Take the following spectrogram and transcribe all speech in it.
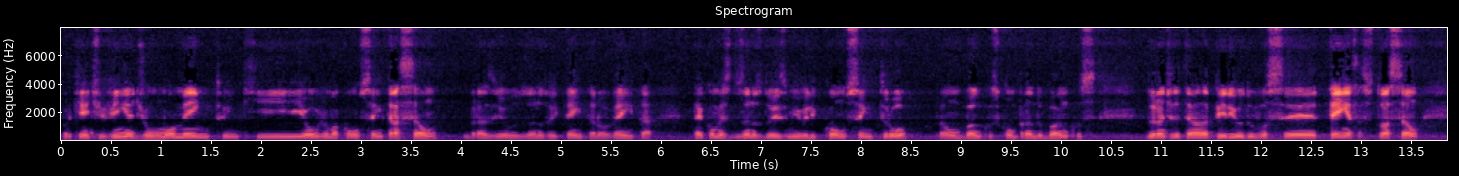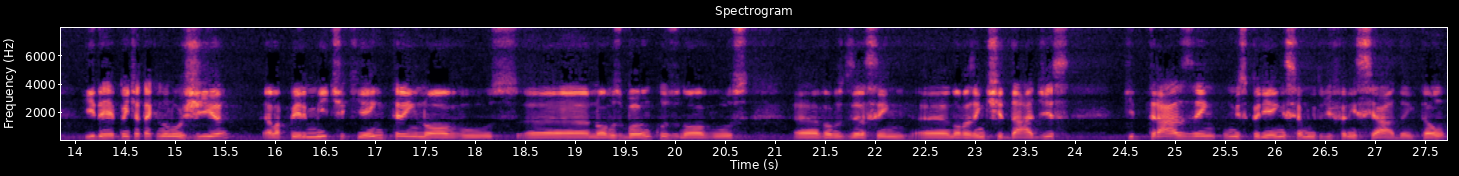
Porque a gente vinha de um momento em que houve uma concentração, o Brasil nos anos 80, 90, até começo dos anos 2000 ele concentrou, então bancos comprando bancos. Durante um determinado período você tem essa situação e de repente a tecnologia ela permite que entrem novos, uh, novos bancos, novos, uh, vamos dizer assim, uh, novas entidades que trazem uma experiência muito diferenciada. Então,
